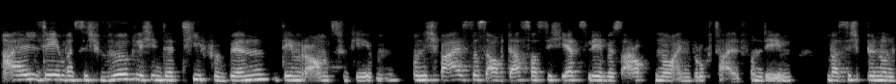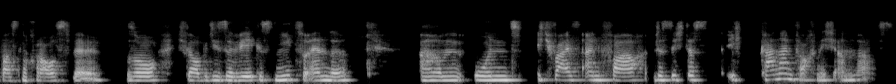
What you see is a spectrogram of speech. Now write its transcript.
all dem, was ich wirklich in der Tiefe bin, dem Raum zu geben. Und ich weiß, dass auch das, was ich jetzt lebe, ist auch nur ein Bruchteil von dem, was ich bin und was noch raus will. So, ich glaube, dieser Weg ist nie zu Ende. Ähm, und ich weiß einfach, dass ich das, ich kann einfach nicht anders.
